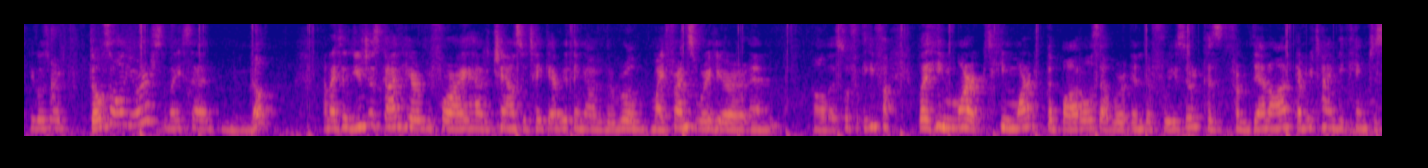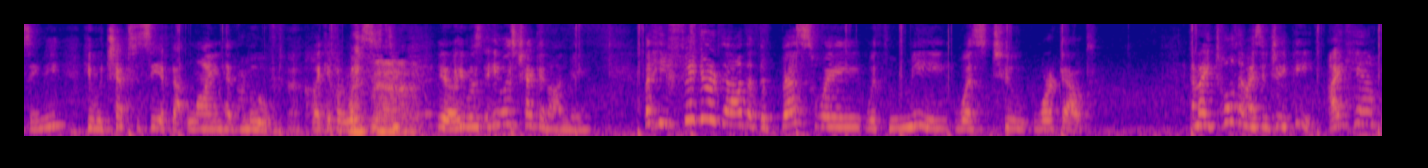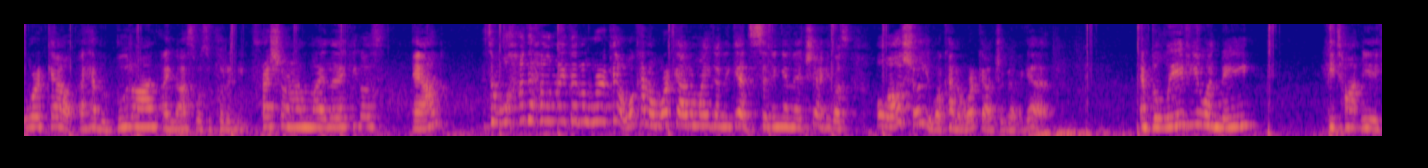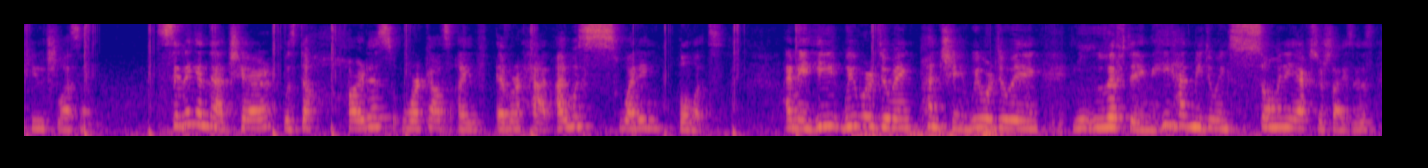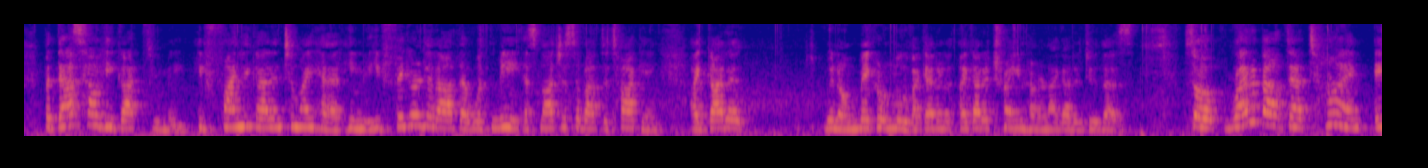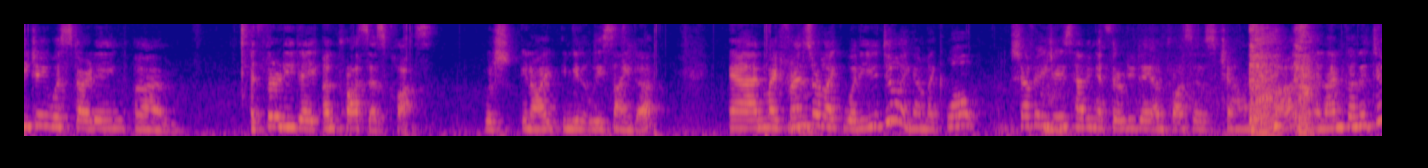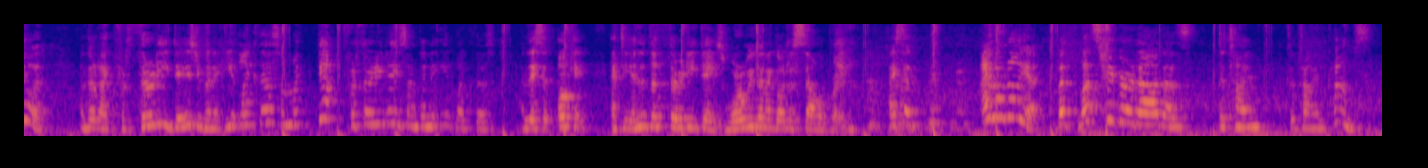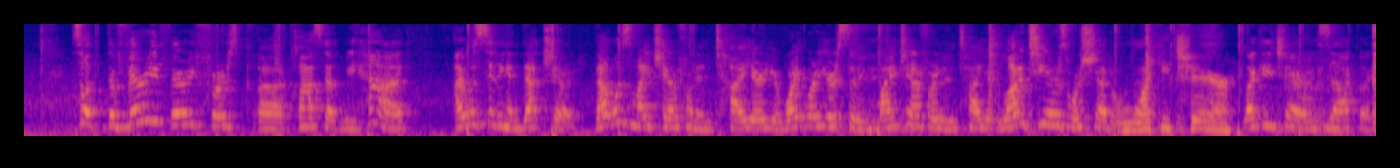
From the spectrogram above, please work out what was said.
He goes, are those all yours? And I said, nope. And I said, you just got here before I had a chance to take everything out of the room. My friends were here and all that. So he, but he marked, he marked the bottles that were in the freezer because from then on, every time he came to see me, he would check to see if that line had moved, like if it was, you know, he was he was checking on me. But he figured out that the best way with me was to work out. And I told him, I said, JP, I can't work out. I have a boot on. I'm not supposed to put any pressure on my leg. He goes, and? I said, well, how the hell am I going to work out? What kind of workout am I going to get sitting in a chair? He goes, oh, I'll show you what kind of workout you're going to get. And believe you and me, he taught me a huge lesson. Sitting in that chair was the hardest workouts I've ever had. I was sweating bullets. I mean, he we were doing punching, we were doing lifting. He had me doing so many exercises, but that's how he got through me. He finally got into my head. He he figured it out that with me, it's not just about the talking. I got to you know, make her move. I gotta, I gotta train her, and I gotta do this. So right about that time, AJ was starting um, a 30-day unprocessed class, which you know I immediately signed up. And my friends are like, "What are you doing?" I'm like, "Well, Chef AJ is having a 30-day unprocessed challenge class, and I'm gonna do it." And they're like, "For 30 days, you're gonna eat like this?" I'm like, "Yeah, for 30 days, I'm gonna eat like this." And they said, "Okay, at the end of the 30 days, where are we gonna go to celebrate?" I said, "I don't know yet, but let's figure it out as the time the time comes." So the very, very first uh, class that we had, I was sitting in that chair. That was my chair for an entire year, right where you're sitting. My chair for an entire. A lot of tears were shed over that. Lucky chair. Lucky chair, exactly.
